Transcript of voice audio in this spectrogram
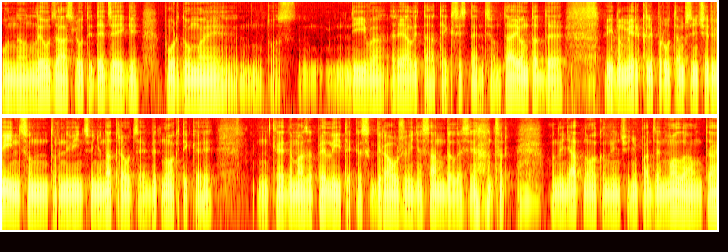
un, un lūdzās ļoti dedzīgi, pordomāja tos dieva realitāti, eksistenci un tā. Un tad vienu mirkli, protams, viņš ir vīns un tur neviens viņu natraucē, bet nok tikai kāda maza pelīte, kas grauž viņa sandeles. Jā, tur, un viņa atnāk un viņš viņu padzen molā un tā.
